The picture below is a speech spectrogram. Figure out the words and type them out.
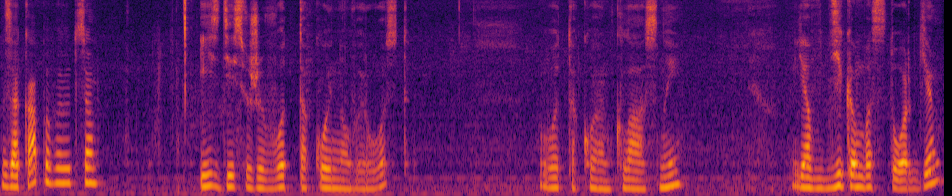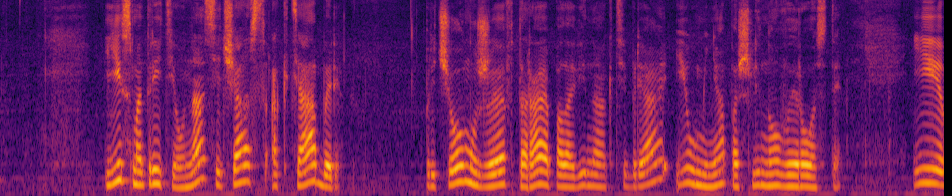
Закапываются. И здесь уже вот такой новый рост. Вот такой он классный. Я в диком восторге. И смотрите, у нас сейчас октябрь, причем уже вторая половина октября, и у меня пошли новые росты. И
